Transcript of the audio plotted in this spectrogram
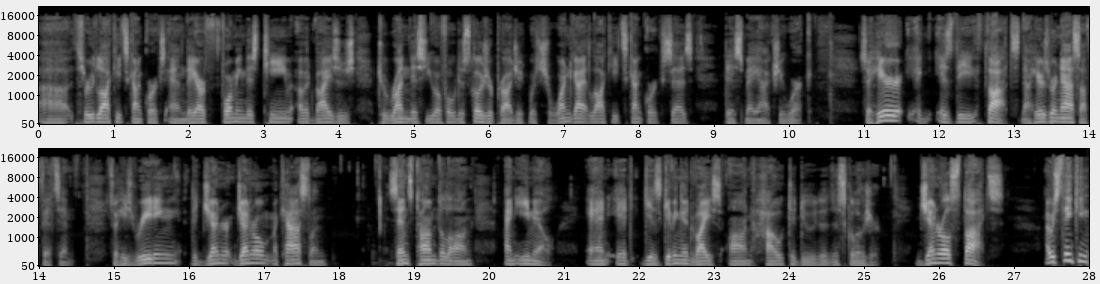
uh, through Lockheed Skunk Works, and they are forming this team of advisors to run this UFO disclosure project, which one guy at Lockheed Skunk Works says this may actually work. So here is the thoughts. Now here's where NASA fits in. So he's reading the General General McCasland sends Tom DeLonge an email. and it is giving advice on how to do the disclosure. General's thoughts. I was thinking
